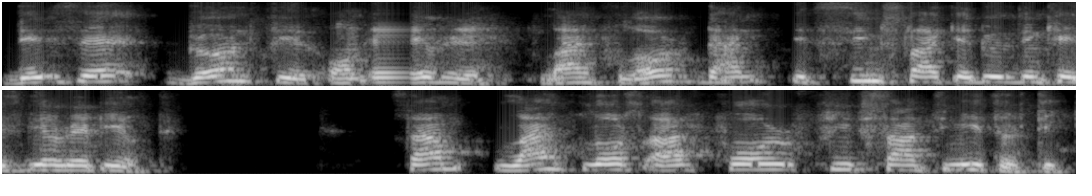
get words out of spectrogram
There is a burn field on every lime floor, then it seems like a building has been rebuilt. Some lime floors are four, five centimeter thick.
